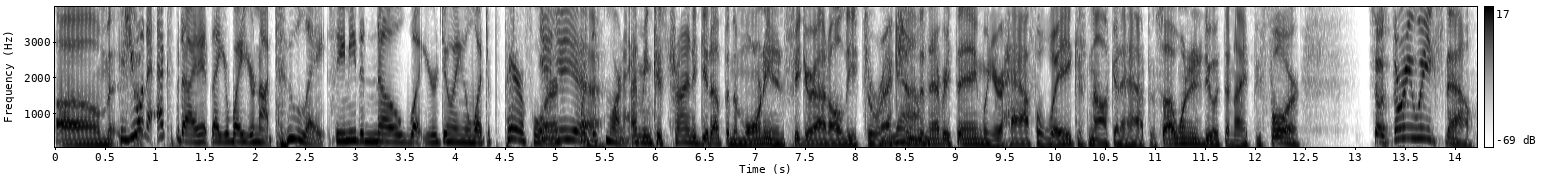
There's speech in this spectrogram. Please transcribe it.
Um, you want to expedite it that your way you're not too late. So you need to know what you're doing and what to prepare for Yeah, yeah, for this morning. I mean, because trying to get up in the morning and figure out all these directions Yeah. and everything when you're half awake is not going to happen. So I wanted to do it the night before. So three weeks now,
